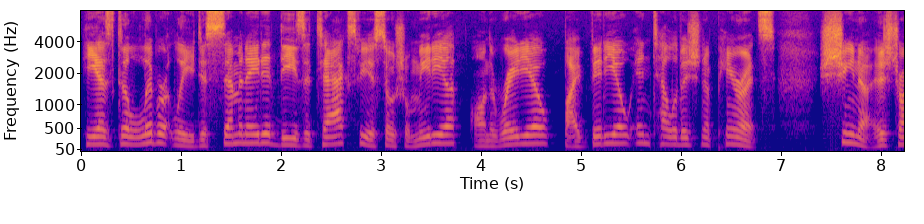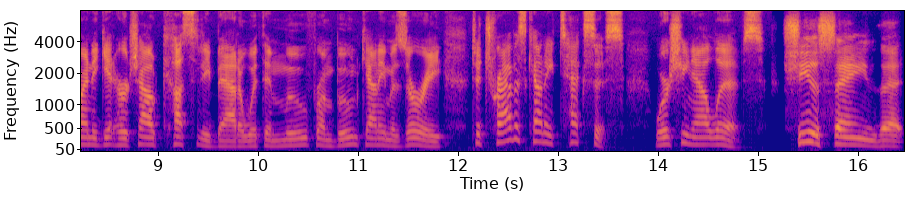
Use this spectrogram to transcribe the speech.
He has deliberately disseminated these attacks via social media, on the radio, by video, and television appearance. Sheena is trying to get her child custody battle with him moved from Boone County, Missouri to Travis County, Texas, where she now lives. She is saying that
